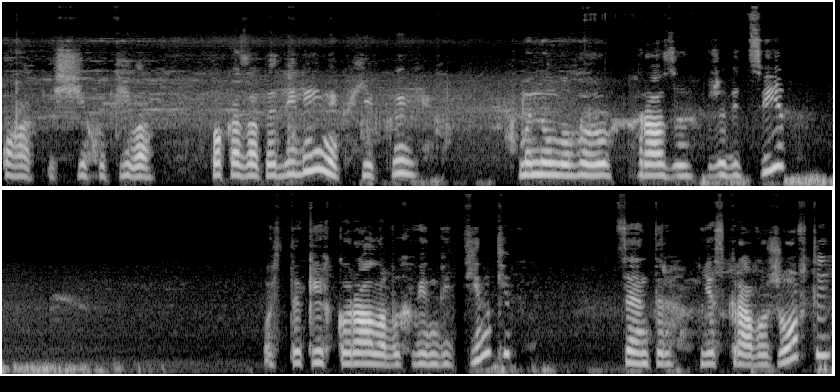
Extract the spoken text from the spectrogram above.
Так, і ще хотіла показати лілійник, який минулого разу вже відцвів. Ось таких коралових він відтінків. Центр яскраво жовтий,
